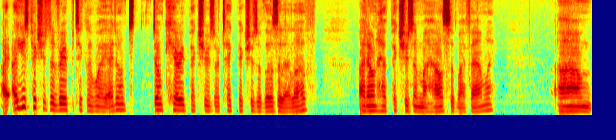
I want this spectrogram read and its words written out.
I, I use pictures in a very particular way. I don't, don't carry pictures or take pictures of those that I love. I don't have pictures in my house of my family. Um,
